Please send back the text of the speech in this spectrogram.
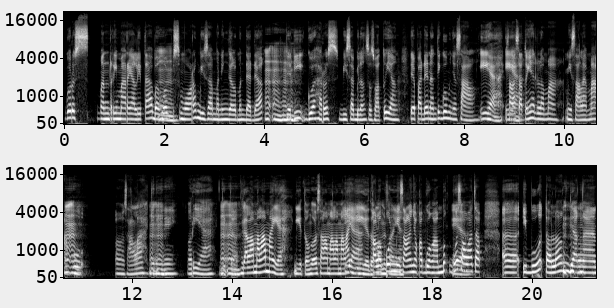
gue harus menerima realita bahwa Mm. semua orang bisa meninggal mendadak. Jadi gue harus bisa bilang sesuatu yang daripada nanti gue menyesal. iya Salah iya satunya adalah mah, misalnya mah aku eh, salah gini-gini, sorry ya gitu. Nggak lama-lama ya gitu nggak usah lama-lama lagi Iya, gitu kalau Kalaupun misalnya. misalnya nyokap gue ngambek, gue Iya. selalu WhatsApp, "Eh, ibu tolong jangan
